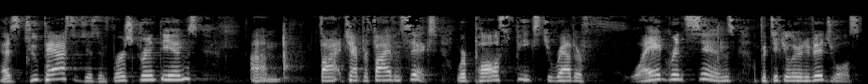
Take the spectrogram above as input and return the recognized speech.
as two passages in 1 Corinthians um, five, chapter 5 and 6, where Paul speaks to rather flagrant sins of particular individuals.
